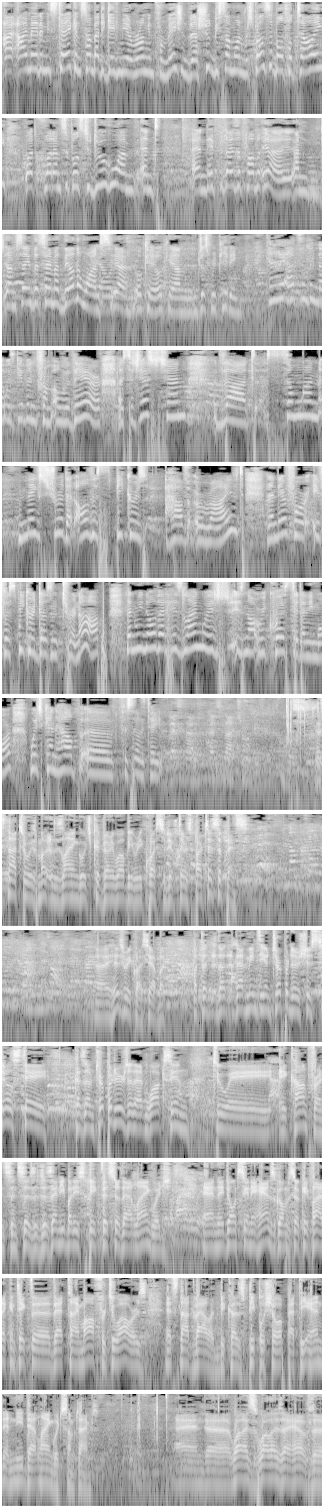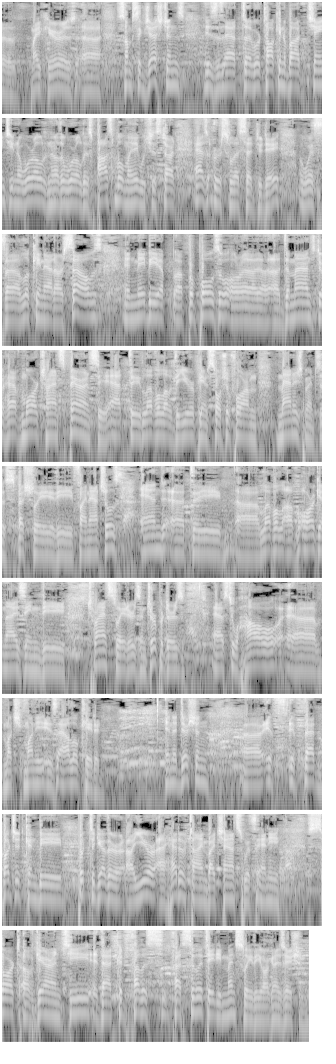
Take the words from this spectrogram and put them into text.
I, I made a mistake and somebody gave me a wrong information. There should be someone responsible for telling what, what I'm supposed to do, who I'm, and and if there's a problem, yeah, I'm I'm saying the same as the other ones. Yeah, okay, okay. I'm just repeating. Can I add something that was given from over there? A suggestion that someone makes sure that all the speakers have arrived, and therefore, if a speaker doesn't turn up, then we know that his language is not requested anymore, which can help uh, facilitate. That's not, that's not true. That's not true. His, his language could very well be requested if there's participants. Uh, his request, yeah, but but the, the, that means the interpreter should still stay because the interpreter that walks in to a a conference and says, "Does anybody speak this or that language?" and they don't see any hands go, up and say, "Okay, fine, I can take the that time off for two hours." That's not valid because people show up at the end and need that language sometimes. And uh, well, as well as I have the mic here, uh, some suggestions is that uh, we're talking about changing the world. Another world is possible. Maybe we should start, as Ursula said today, with uh, looking at ourselves and maybe a, a proposal or a, a demand to have more transparency at the level of the European Social Forum management, especially the financials, and at the uh, level of organizing the translators, interpreters, as to how uh, much money is allocated. In addition, uh, if, if that budget can be put together a year ahead of time by chance with any sort of guarantee, that could facilitate immensely the organization.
